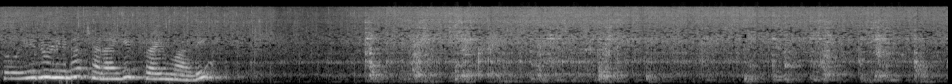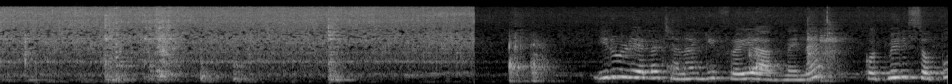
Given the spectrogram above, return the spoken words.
ಸೊ ಈರುಳ್ಳಿನ ಚೆನ್ನಾಗಿ ಫ್ರೈ ಮಾಡಿ. ಈರುಳ್ಳಿ ಎಲ್ಲ ಚೆನ್ನಾಗಿ ಫ್ರೈ ಆದಮೇಲೆ ಕೊತ್ತಂಬರಿ ಸೊಪ್ಪು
